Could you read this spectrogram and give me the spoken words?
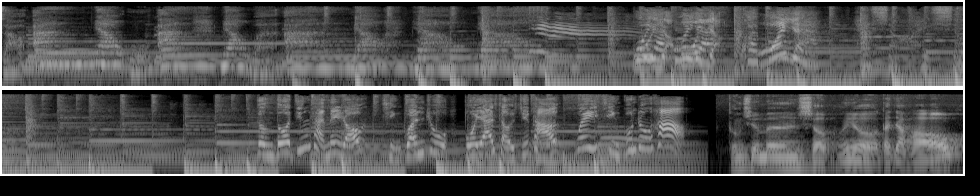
早安，喵！午安，喵！晚安，喵喵喵！播呀播呀，快播呀！嘿咻，嘿咻。更多精彩内容，请关注博雅小学堂微信公众号。同学们、小朋友，大家好，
